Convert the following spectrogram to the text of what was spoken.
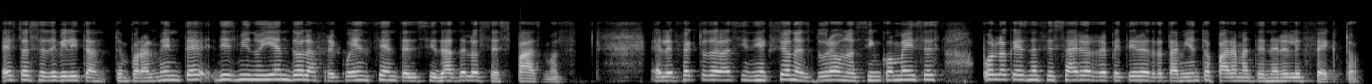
Estos se debilitan temporalmente, disminuyendo la frecuencia e intensidad de los espasmos. El efecto de las inyecciones dura unos cinco meses, por lo que es necesario repetir el tratamiento para mantener el efecto.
